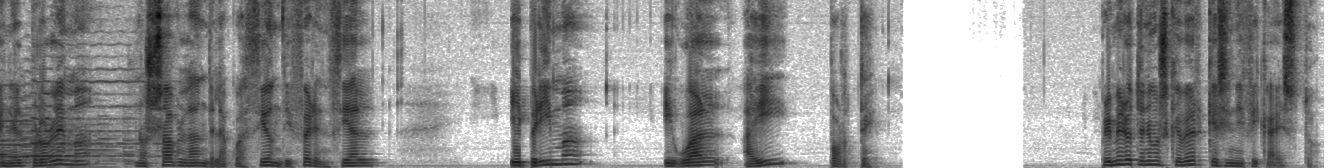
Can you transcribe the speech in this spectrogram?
En el problema nos hablan de la ecuación diferencial y' igual a i por t. Primero tenemos que ver qué significa esto.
